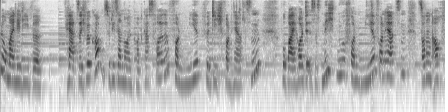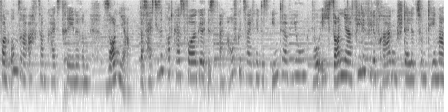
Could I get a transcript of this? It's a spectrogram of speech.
Hallo meine Liebe, Herzlich willkommen zu dieser neuen Podcast-Folge von mir für dich von Herzen. Wobei heute ist es nicht nur von mir von Herzen, sondern auch von unserer Achtsamkeitstrainerin Sonja. Das heißt, diese Podcast-Folge ist ein aufgezeichnetes Interview, wo ich Sonja viele, viele Fragen stelle zum Thema,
